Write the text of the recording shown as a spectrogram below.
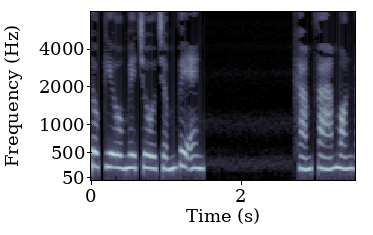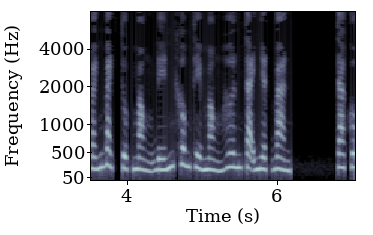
Tokyo Metro.vn Khám phá món bánh bạch tuộc mỏng đến không thể mỏng hơn tại Nhật Bản. Taco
